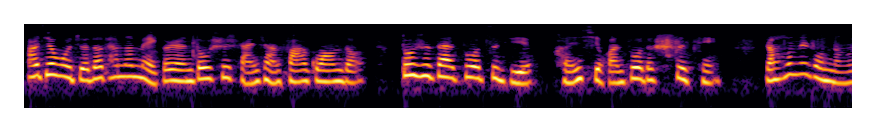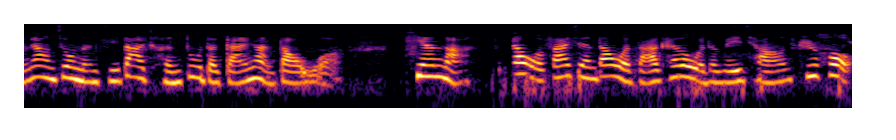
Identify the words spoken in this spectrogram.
而且我觉得他们每个人都是闪闪发光的，都是在做自己很喜欢做的事情，然后那种能量就能极大程度的感染到我。天呐！让我发现，当我砸开了我的围墙之后，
